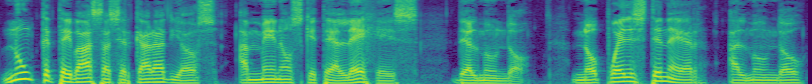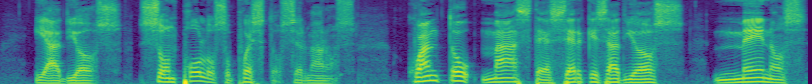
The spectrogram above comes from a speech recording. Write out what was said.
Nunca te vas a acercar a Dios a menos que te alejes del mundo. No puedes tener al mundo y a Dios. Son polos opuestos, hermanos. Cuanto más te acerques a Dios, menos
